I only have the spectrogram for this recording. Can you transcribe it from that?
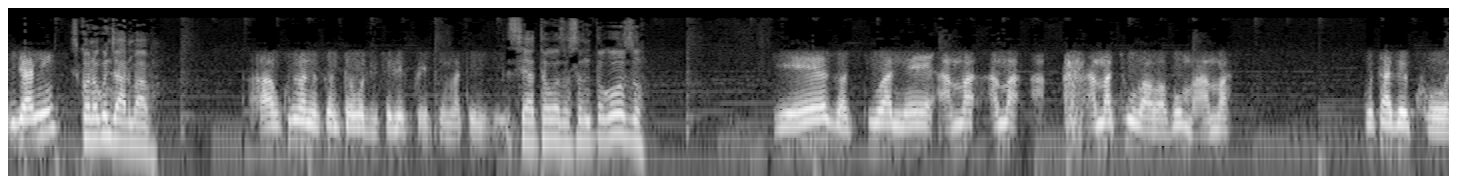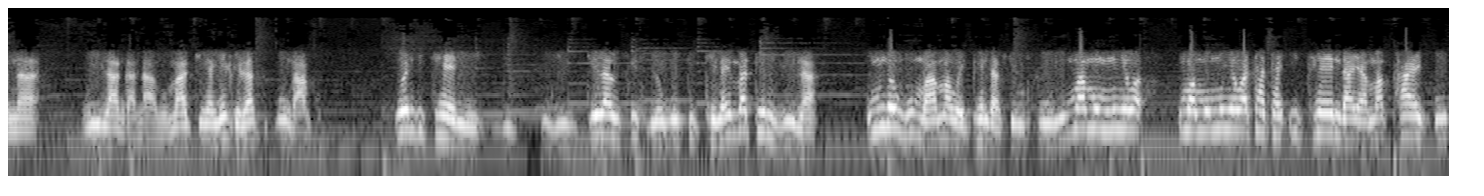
Njani? Sikhona kunjani baba? Ah, ngikhuluma nosontokozo i-celebrate emathembini siyathokoza sentokozo yezwa kuthiwa ne ama ama a- amathuba wabomama kuthi abe khona kuyilanga labo. Mathina ngendlela sikungakho twenty ten ngitshela usisi lokuthi thina ebathenzila umuntu ongumama wethenda simfuni umama omunye wa- umama omunye wathatha ithenda yamaphayiphu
